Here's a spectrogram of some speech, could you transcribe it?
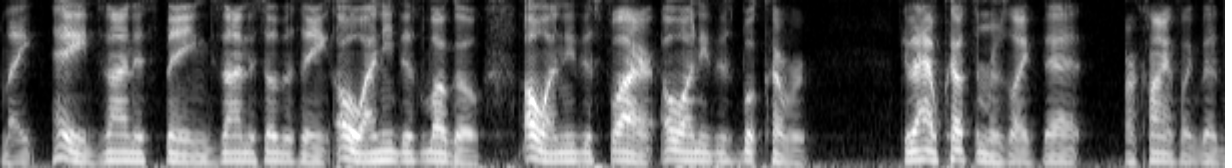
Like, hey, design this thing, design this other thing. Oh, I need this logo. Oh, I need this flyer. Oh, I need this book cover. Because I have customers like that or clients like that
